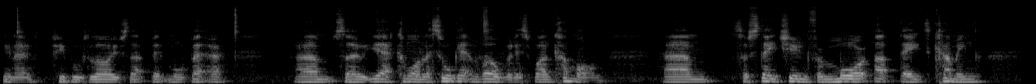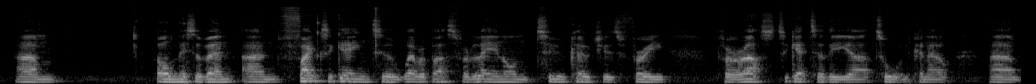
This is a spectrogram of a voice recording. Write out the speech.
you know people's lives that bit more better. Um, so yeah, come on, let's all get involved with this one. Come on. Um, so stay tuned for more updates coming um, on this event. And thanks again to Webberbus for laying on two coaches free for us to get to the uh, Taunton Canal. Um,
